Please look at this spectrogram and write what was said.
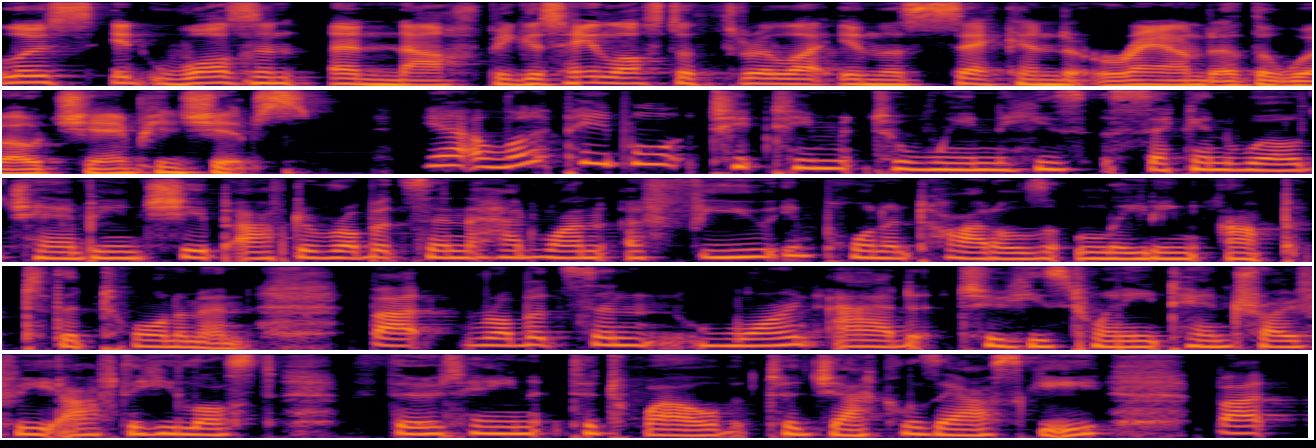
Luce, it wasn't enough because he lost a thriller in the second round of the World Championships. Yeah, a lot of people tipped him to win his second world championship after Robertson had won a few important titles leading up to the tournament. But Robertson won't add to his 2010 trophy after he lost 13 to 12 to Jack Lisowski. But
